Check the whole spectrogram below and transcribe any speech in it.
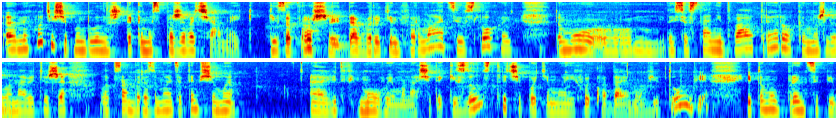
е, не хочу, щоб ми були лише такими споживачами, які запрошують, да, беруть інформацію, слухають. Тому десь останні два-три роки, можливо, навіть уже Олександр займається тим, що ми. Е, Відфільмовуємо наші такі зустрічі, потім ми їх викладаємо в Ютубі. І тому, в принципі,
